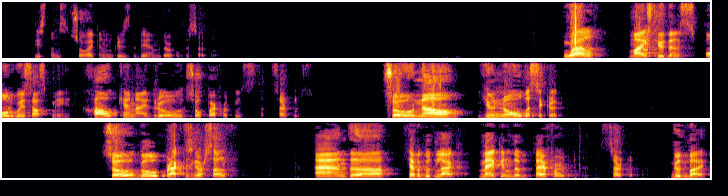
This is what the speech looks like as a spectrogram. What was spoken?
distance, so I can increase the diameter of the circle. Well, my students always ask me, how can I draw so perfectly circles? So now you know the secret. So go practice yourself and uh, have a good luck making the perfect circle. Goodbye.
